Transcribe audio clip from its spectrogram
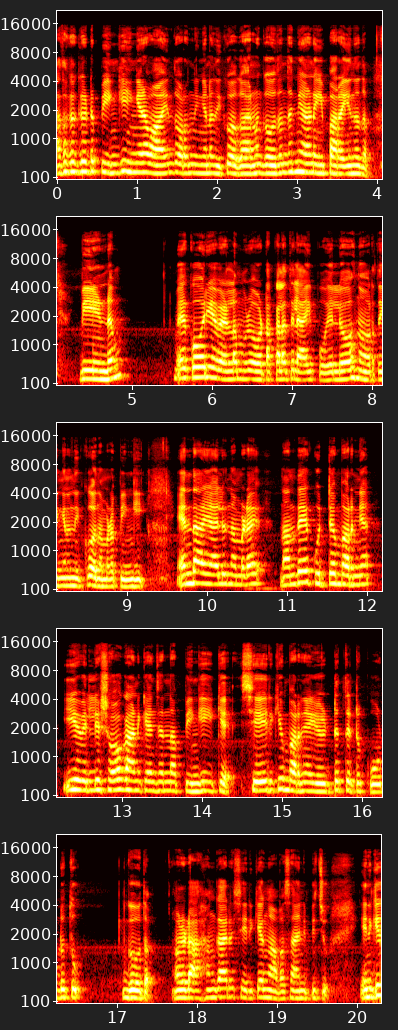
അതൊക്കെ കേട്ട് പിങ്കി ഇങ്ങനെ വായും തുറന്ന് ഇങ്ങനെ നിൽക്കുക. കാരണം ഗൗതം തന്നെയാണ് ഈ പറയുന്നത്. വീണ്ടും കോരിയ വെള്ളം മുഴുവൻ ഓട്ടക്കലത്തിലായി പോയല്ലോ എന്ന് ഓർത്ത് ഇങ്ങനെ നിൽക്കുക നമ്മുടെ പിങ്കി. എന്തായാലും നമ്മുടെ നന്ദയെ കുറ്റം പറഞ്ഞ് ഈ വലിയ ഷോ കാണിക്കാൻ ചെന്ന പിങ്കിക്ക് ശരിക്കും പറഞ്ഞ എടുത്തിട്ട് കൊടുത്തു ഗൗതം. അവരുടെ അഹങ്കാരം ശരിക്കും അങ്ങ് അവസാനിപ്പിച്ചു. എനിക്ക്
